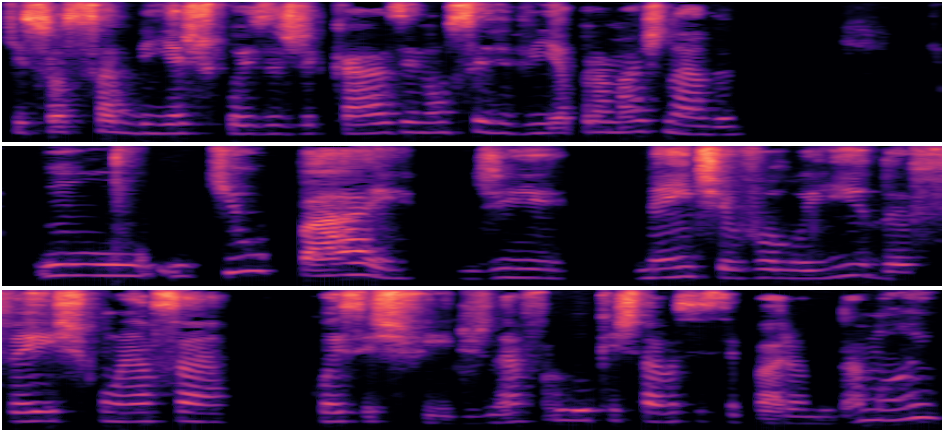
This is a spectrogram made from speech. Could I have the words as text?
que só sabia as coisas de casa e não servia para mais nada. O, o que o pai de mente evoluída fez com essa com esses filhos, né? Falou que estava se separando da mãe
